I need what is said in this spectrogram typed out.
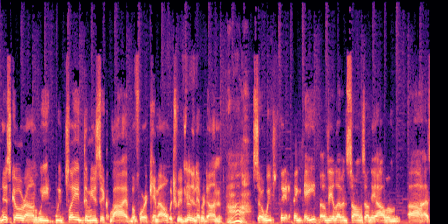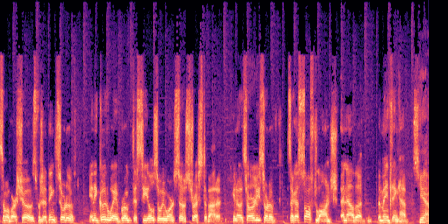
This go around, we we played the music live before it came out, which we've really never done. ah, So we played, I think, eight of the eleven songs on the album uh, at some of our shows, which I think sort of, in a good way, broke the seal, so we weren't so stressed about it. You know, it's already sort of it's like a soft launch, and now the the main thing happens. yeah.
